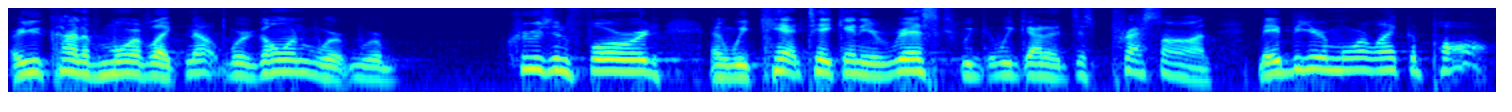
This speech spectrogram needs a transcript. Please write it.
Are you kind of more of like, no, we're going, we're, we're cruising forward, and we can't take any risks. We, we got to just press on. Maybe you're more like a Paul,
